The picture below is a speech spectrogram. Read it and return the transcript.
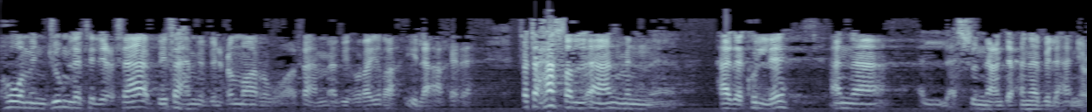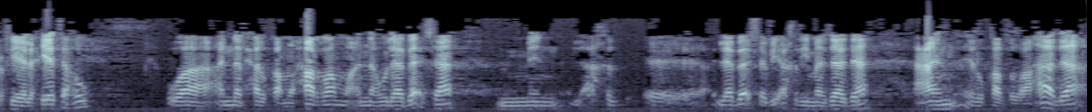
هو من جملة الإعفاء بفهم ابن عمر وفهم أبي هريرة إلى آخره. فتحصل الآن من هذا كله أن السنة عند الحنابلة أن يعفي لحيته وأن الحلق محرم وأنه لا بأس من الأخذ لا بأس بأخذ ما زاد عن القبضة. هذا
